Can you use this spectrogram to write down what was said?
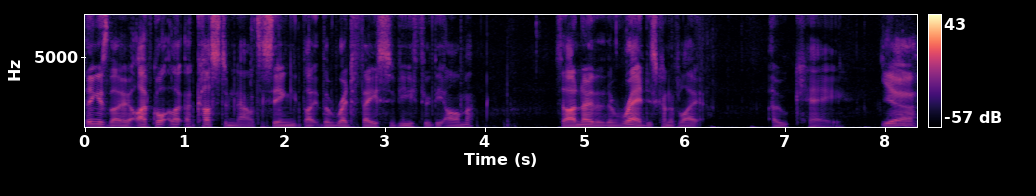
thing is though, I've got like accustomed now to seeing like the red face of you through the armor, so I know that the red is kind of like okay, yeah,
